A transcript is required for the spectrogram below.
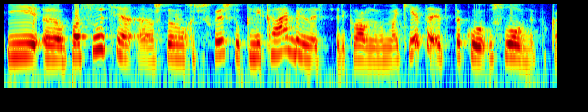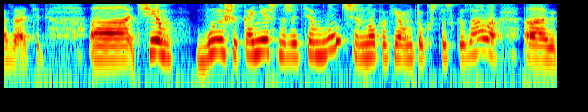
И э, по сути, э, что я вам хочу сказать, что кликабельность рекламного макета это такой условный показатель. Э, чем выше, конечно же, тем лучше, но, как я вам только что сказала, э,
